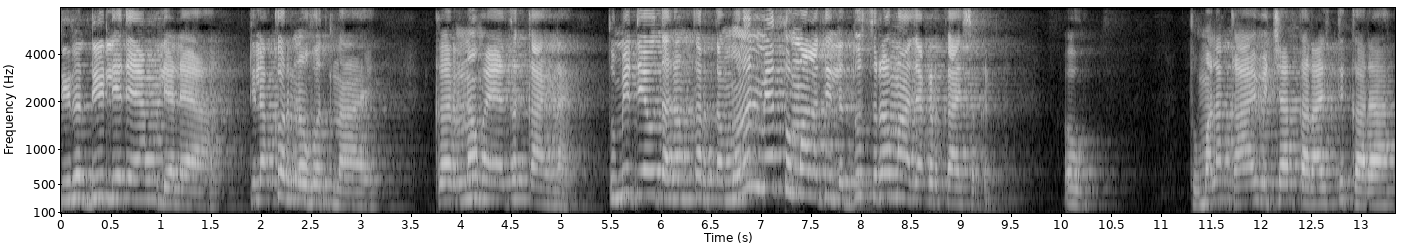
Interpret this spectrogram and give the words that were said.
तिनं दिले द्या आपल्याला. तिला करणं होत नाही. करणं व्हायचं काय नाही. तुम्ही देवधर्म करता म्हणून मी तुम्हाला दिलं. दुसरं माझ्याकडं काय सकट ओ तुम्हाला काय विचार करायचं ते करा.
